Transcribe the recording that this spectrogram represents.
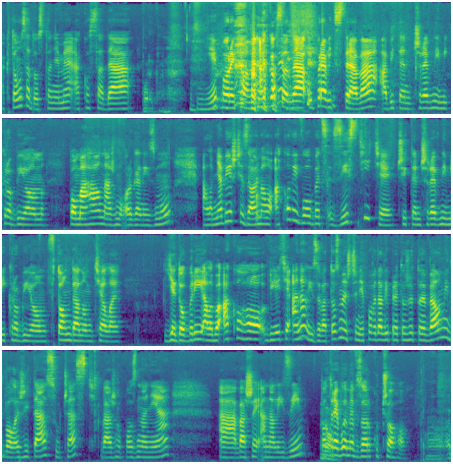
A k tomu sa dostaneme, ako sa dá Po reklame. Nie po reklame, ako sa dá upraviť strava, aby ten črevný mikrobióm pomáhal nášmu organizmu. Ale mňa by ešte zaujímalo, ako vy vôbec zistíte, či ten črevný mikrobióm v tom danom tele je dobrý, alebo ako ho viete analyzovať. To sme ešte nepovedali, pretože to je veľmi dôležitá súčasť vášho poznania a vašej analýzy. No. Potrebujeme vzorku čoho? A,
